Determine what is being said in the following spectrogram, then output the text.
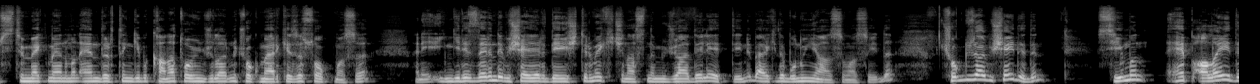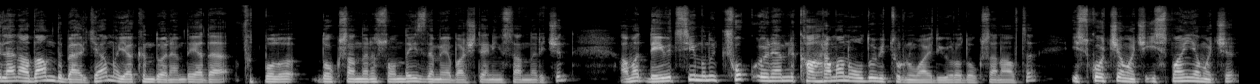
Steve McManaman, Anderton gibi kanat oyuncularını çok merkeze sokması hani İngilizlerin de bir şeyleri değiştirmek için aslında mücadele ettiğini belki de bunun yansımasıydı. Çok güzel bir şey dedin. Seaman hep alay edilen adamdı belki ama yakın dönemde ya da futbolu 90'ların sonunda izlemeye başlayan insanlar için. Ama David Seaman'ın çok önemli kahraman olduğu bir turnuvaydı Euro 96. İskoçya maçı, İspanya maçı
